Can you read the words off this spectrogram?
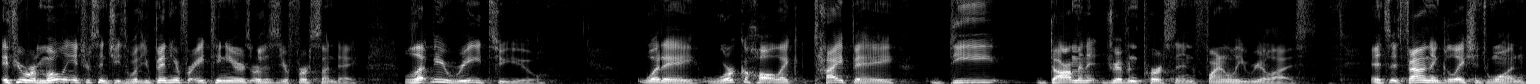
If you're remotely interested in Jesus, whether you've been here for 18 years or this is your first Sunday, let me read to you what a workaholic, type A, D dominant driven person finally realized. It's, it's found in Galatians 1,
